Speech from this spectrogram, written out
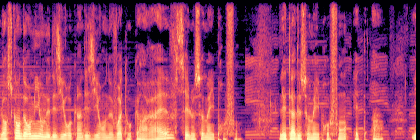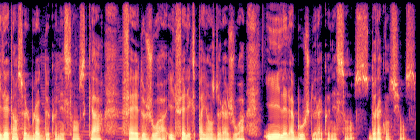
Lorsqu'endormi on ne désire aucun désir, on ne voit aucun rêve, c'est le sommeil profond. L'état de sommeil profond est un. Il est un seul bloc de connaissance, car fait de joie, il fait l'expérience de la joie. Il est la bouche de la connaissance, de la conscience.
